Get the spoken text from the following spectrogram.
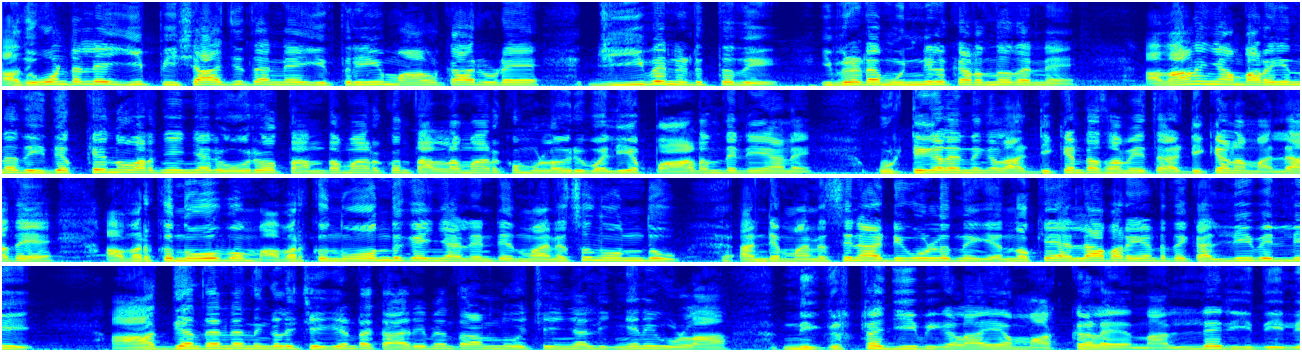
അതുകൊണ്ടല്ലേ ഈ പിശാജ് തന്നെ ഇത്രയും ആൾക്കാരുടെ ജീവൻ എടുത്തത്. ഇവരുടെ മുന്നിൽ കിടന്ന് തന്നെ. അതാണ് ഞാൻ പറയുന്നത്. ഇതൊക്കെ എന്ന് പറഞ്ഞു കഴിഞ്ഞാൽ ഓരോ തന്തമാർക്കും തള്ളമാർക്കും ഉള്ള ഒരു വലിയ പാഠം തന്നെയാണ്. കുട്ടികളെ നിങ്ങൾ അടിക്കേണ്ട സമയത്ത് അടിക്കണം. അല്ലാതെ അവർക്ക് നോവും അവർക്ക് നോന്നു കഴിഞ്ഞാൽ എന്റെ മനസ്സ് നൊന്തു. എന്റെ മനസ്സിന് അടികൊള്ളുന്നു എന്നൊക്കെയല്ല പറയേണ്ടത്. കല്ലി വെല്ലി. ആദ്യം തന്നെ നിങ്ങൾ ചെയ്യേണ്ട കാര്യം എന്താണെന്ന് വെച്ച് കഴിഞ്ഞാൽ ഇങ്ങനെയുള്ള നികൃഷ്ടജീവികളായ മക്കളെ നല്ല രീതിയിൽ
